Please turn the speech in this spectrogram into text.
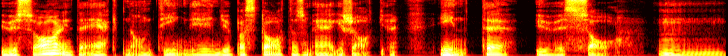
USA har inte ägt någonting. Det är den djupa staten som äger saker, inte USA. Mm.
